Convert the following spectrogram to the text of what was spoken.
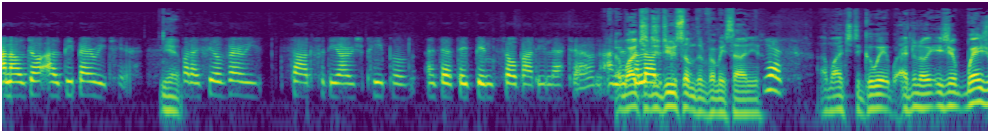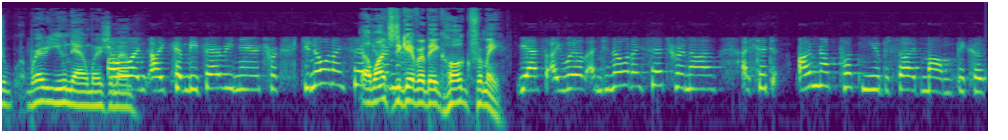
and I'll do, I'll be buried here. Yeah. But I feel very sad for the Irish people uh, that they've been so badly let down. And I there's want you to do something for me, Sonya. Yes. I want you to go. I don't know. Is your where's your, where are you now? Where's your Oh, man? I, I can be very near to her. Do you know what I said? I want you to give her a big hug for me. Yes, I will. And do you know what I said to her, Niall? I said, I'm not putting you beside Mum because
